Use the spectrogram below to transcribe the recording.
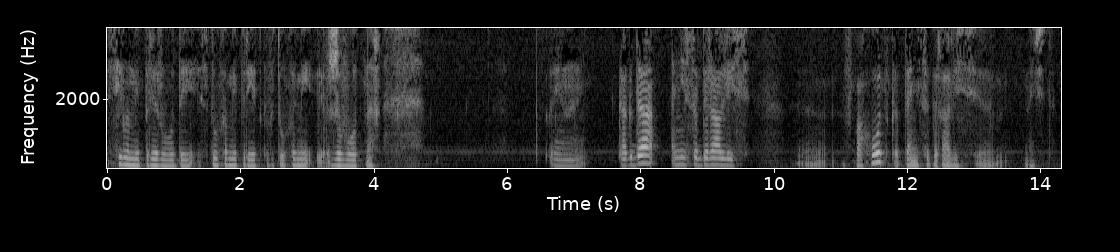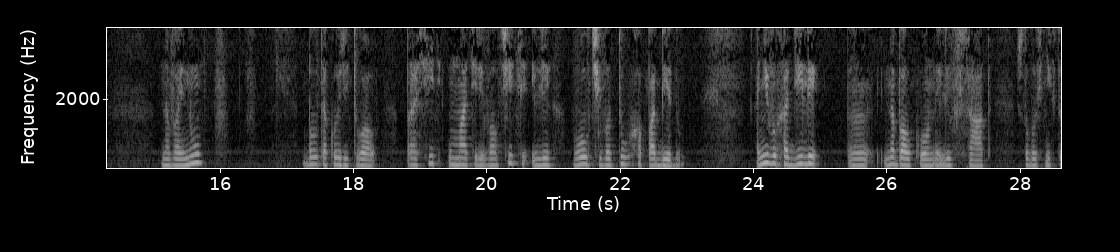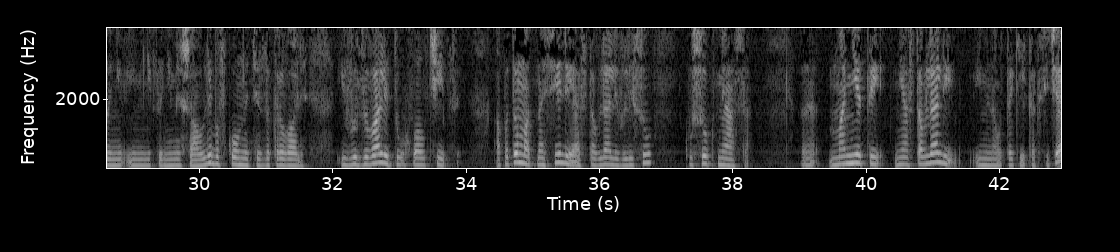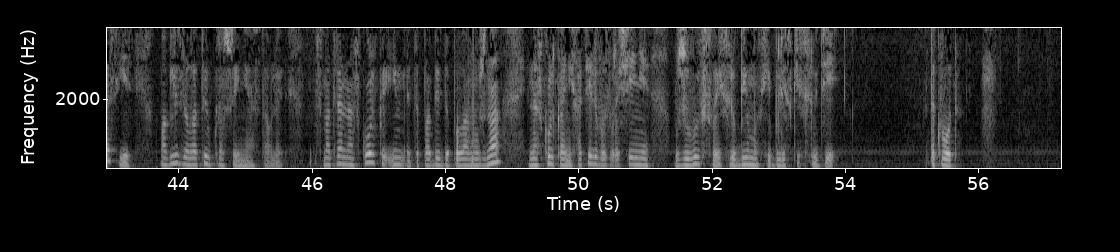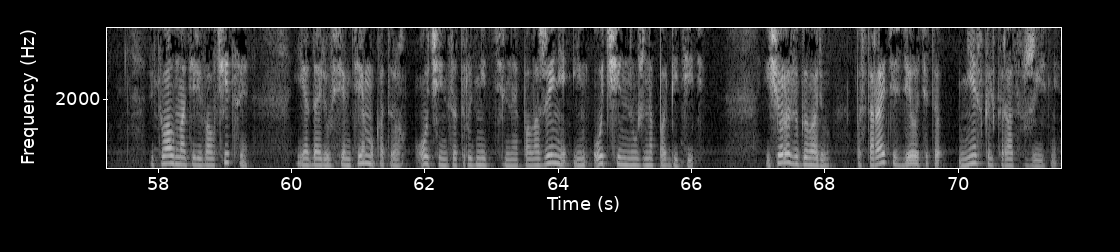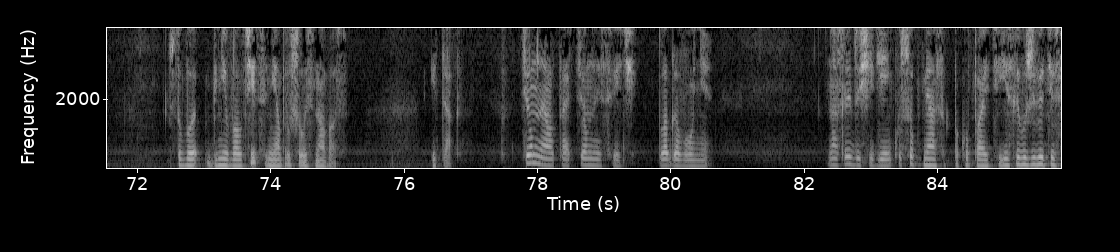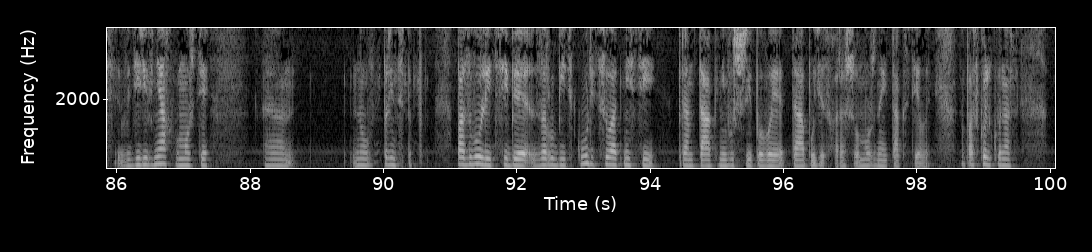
силами природы, с духами предков, духами животных – когда они собирались э, в поход, когда они собирались э, значит, на войну, был такой ритуал просить у матери волчицы или волчьего духа победу. Они выходили э, на балкон или в сад, чтобы их никто не, им никто не мешал, либо в комнате закрывались и вызывали дух волчицы а потом относили и оставляли в лесу кусок мяса. Э, монеты не оставляли, именно вот такие, как сейчас есть, могли золотые украшения оставлять, смотря насколько им эта победа была нужна и насколько они хотели возвращения в живых своих любимых и близких людей. Так вот, ритуал матери волчицы я дарю всем тем, у которых очень затруднительное положение, им очень нужно победить. Еще раз говорю, постарайтесь сделать это несколько раз в жизни, чтобы гнев волчицы не обрушилась на вас. Итак, темный алтарь, темные свечи, благовония. На следующий день кусок мяса покупайте. Если вы живете в, в деревнях, вы можете, э, ну, в принципе, позволить себе зарубить курицу, отнести прям так, не вышипывая, да, будет хорошо, можно и так сделать. Но поскольку у нас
